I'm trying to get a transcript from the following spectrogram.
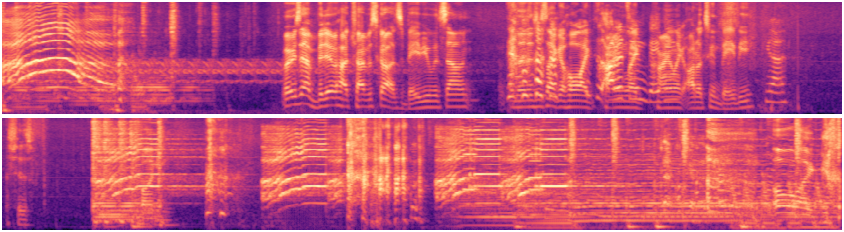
Ah! Remember that video of how Travis Scott's baby would sound? And then it's just like a whole like crying like baby? crying like auto tune baby. Yeah. That shit is funny. It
